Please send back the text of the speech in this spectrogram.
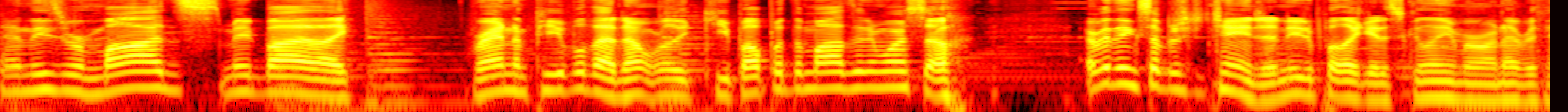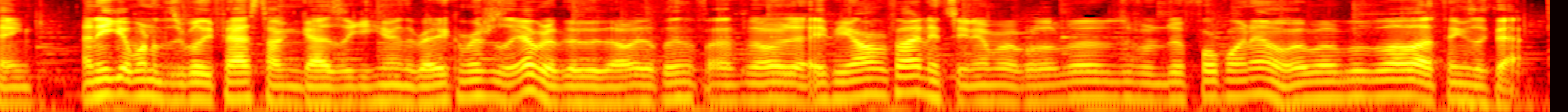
And these were mods made by like random people that don't really keep up with the mods anymore, so everything's subject to change. I need to put like a disclaimer on everything. I need to get one of those really fast talking guys like you hear in the radio commercials, like APR financing, 4.0, things like that.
